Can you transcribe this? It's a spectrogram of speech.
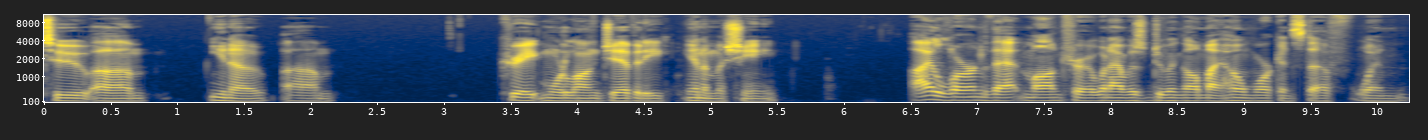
to, um, you know, um, create more longevity in a machine. I learned that mantra when I was doing all my homework and stuff when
